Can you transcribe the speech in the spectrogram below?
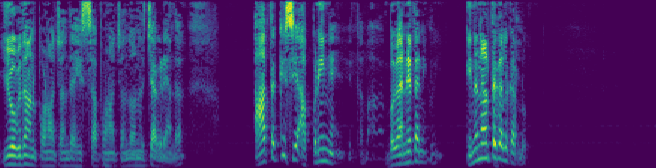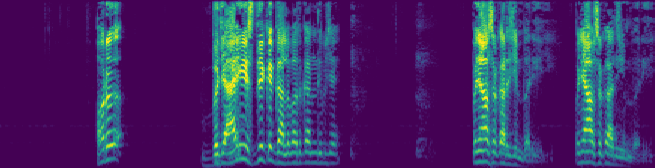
ਯੋਗਦਾਨ ਪਾਉਣਾ ਚਾਹੁੰਦਾ, ਹਿੱਸਾ ਪਾਉਣਾ ਚਾਹੁੰਦਾ ਉਹਨਾਂ ਦੇ ਝਗੜਿਆਂ ਦਾ ਆ ਤਾਂ ਕਿਸੇ ਆਪਣੀ ਨੇ ਬਗਾਨੇ ਤਾਂ ਨਹੀਂ ਕੋਈ। ਇਹਨਾਂ ਨਾਲ ਤਾਂ ਗੱਲ ਕਰ ਲਓ। ਔਰ ਬਜਾਏ ਇਸ ਦੇ ਕਿ ਗੱਲਬਾਤ ਕਰਨ ਦੀ ਬਜਾਏ ਪੰਜਾਬ ਸਰਕਾਰ ਦੀ ਜ਼ਿੰਮੇਵਾਰੀ ਹੈ ਜੀ ਪੰਜਾਬ ਸਰਕਾਰ ਦੀ ਜ਼ਿੰਮੇਵਾਰੀ ਹੈ ਜੀ।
